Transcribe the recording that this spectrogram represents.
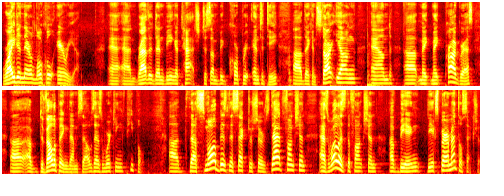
right in their local area. And, and rather than being attached to some big corporate entity, uh, they can start young and uh, make, make progress uh, of developing themselves as working people. Uh, the small business sector serves that function as well as the function of being the experimental section,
